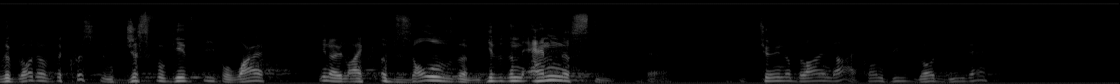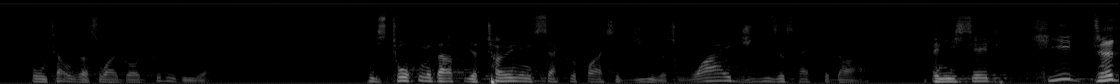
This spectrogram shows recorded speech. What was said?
the God of the Christians, just forgive people? Why, you know, like absolve them, give them amnesty, uh, turn a blind eye. Can't do God do that? Paul tells us why God couldn't do that. He's talking about the atoning sacrifice of Jesus, why Jesus had to die. And he said, He did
